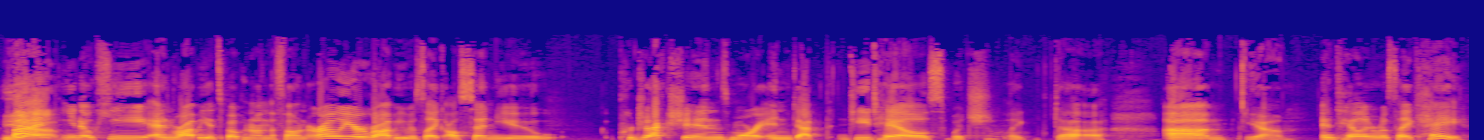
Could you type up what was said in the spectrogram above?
But Yeah. you know, he and Robbie had spoken on the phone earlier. Robbie was like, "I'll send you projections, more in depth details," which, like, duh. Um, Yeah. and Taylor was like, "Hey."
